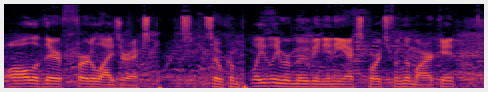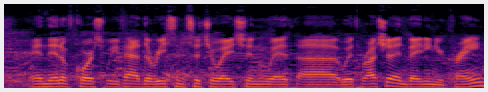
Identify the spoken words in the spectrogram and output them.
all of their fertilizer exports. So completely removing any exports from the market. And then, of course, we've had the recent situation with uh, with Russia invading Ukraine,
